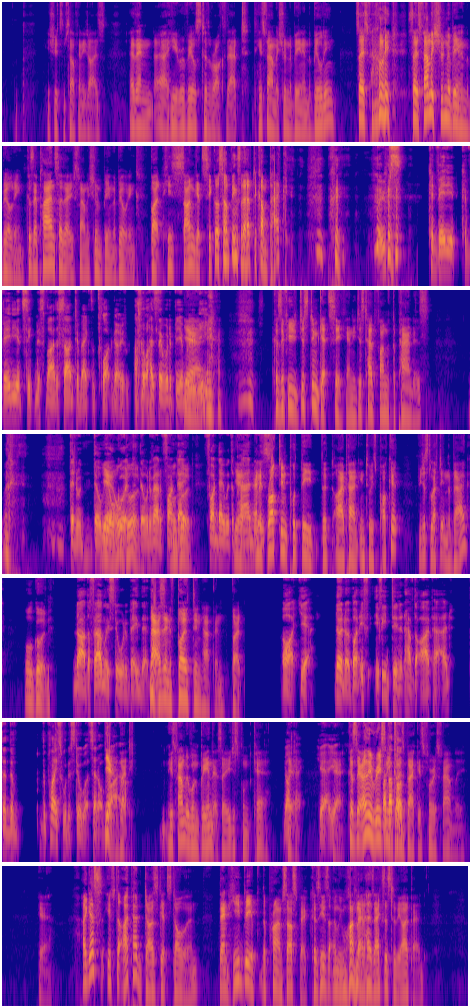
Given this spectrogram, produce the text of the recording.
he shoots himself and he dies. And then uh, he reveals to The Rock that his family shouldn't have been in the building. So his family, so his family shouldn't have been in the building because they planned so that his family shouldn't be in the building. But his son gets sick or something, so they have to come back. Oops. convenient, convenient sickness by the son to make the plot go. Otherwise, there wouldn't be a movie. Because if he just didn't get sick and he just had fun with the pandas, Then would, they'll be Yeah, all, all good. good. They would have had a fun All day. good. Fun day with the yeah. pandas. And if Rock didn't put the, the iPad into his pocket, if he just left it in the bag, all good. Nah, the family still would have been there. No, as in if both didn't happen, but Oh yeah, no, no. But if if he didn't have the iPad, then the the place would have still got set on yeah, fire. but his family wouldn't be in there, so he just wouldn't care. okay, yeah, yeah. Yeah. Because the only reason he goes all- back is for his family. Yeah. I guess if the iPad does get stolen, then he'd be the prime suspect because he's the only one that has access to the iPad.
